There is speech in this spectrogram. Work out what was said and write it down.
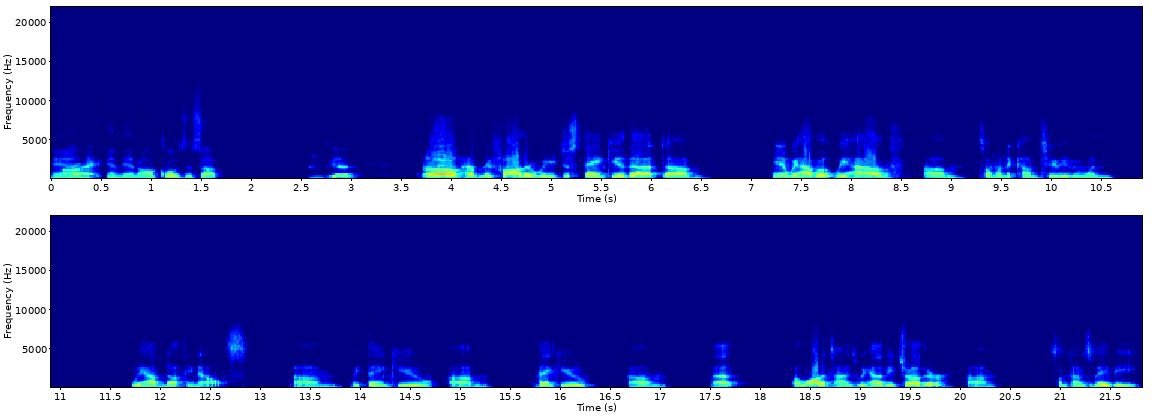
and right. and then I'll close this up. Sounds good. Oh, Heavenly Father, we just thank you that um, you know we have a we have um, someone to come to, even when we have nothing else. Um, we thank you. Um, thank you um, that a lot of times we have each other. Um, sometimes maybe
